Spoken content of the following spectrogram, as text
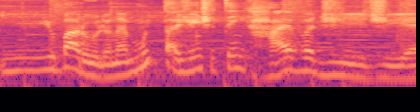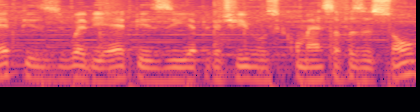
e o barulho, né? Muita gente tem raiva de, de apps, web apps e aplicativos que começam a fazer som,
